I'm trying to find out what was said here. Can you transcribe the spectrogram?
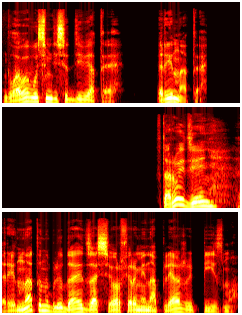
Глава 89. Рената. Второй день Рената наблюдает за серферами на пляже Пизмо.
